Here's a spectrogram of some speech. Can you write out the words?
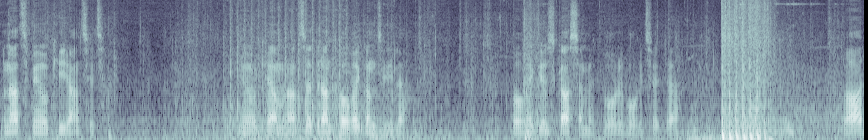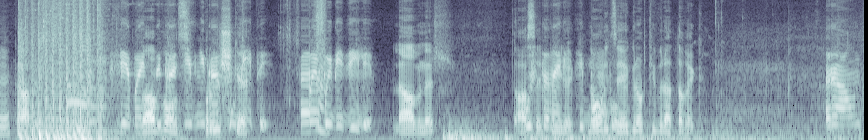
Մնաց մի հոգի իրանցից։ Մի հոգի ա մնացել, դրան թողեք ընձիլը։ Թողեք ես կասեմ այդ որի որից հետո։ Բարի գալի։ Все бойцы Вавонс, противника прыжка. убиты. Мы победили. Լավներ։ 13 Ուստանալիցի Նորից բոմբը։ երկրորդի վրա տղեկ։ Раунд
